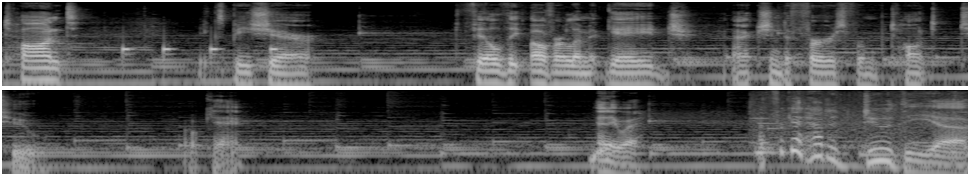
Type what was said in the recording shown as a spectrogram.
Taunt, XP share, fill the overlimit gauge, action defers from taunt 2. Okay. Anyway, I forget how to do the uh,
